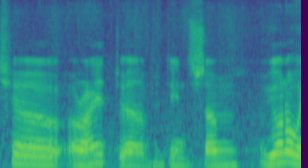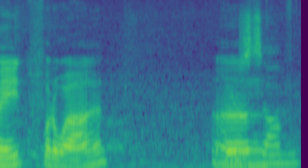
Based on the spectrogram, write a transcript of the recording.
to all right uh, in some we want to wait for a while There's some,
